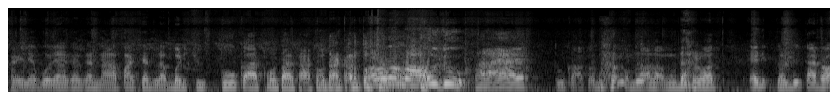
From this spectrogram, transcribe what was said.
ખાઈ લે બોલ્યા કે ના પાછળ લબડ્યું તું કાઠો તા કાઠો તા કરતો આવું છું. તું કાઠો તા હમણાં લામુદાર રોત એડી જલ્દી કાઢો.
